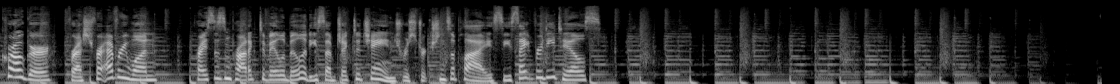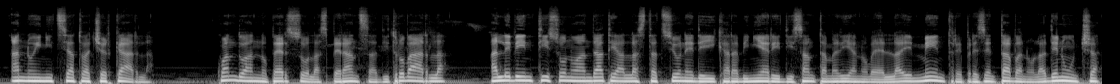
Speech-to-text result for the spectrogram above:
Kroger, fresh for everyone. Prices and product availability subject to change. Restrictions apply. See site for details. Hanno iniziato a cercarla. Quando hanno perso la speranza di trovarla, alle 20 sono andate alla stazione dei carabinieri di Santa Maria Novella e mentre presentavano la denuncia,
